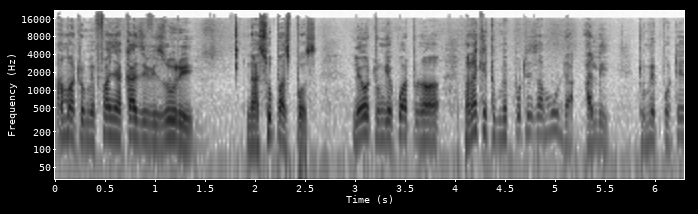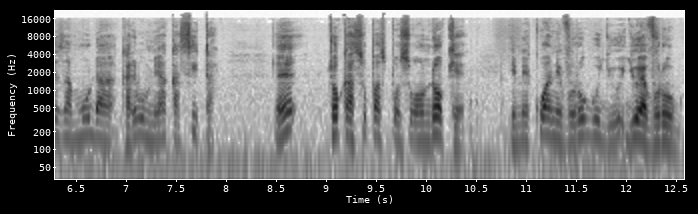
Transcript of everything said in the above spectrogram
ama tumefanya kazi vizuri na super sports leo tungekuwa tuna maanake tumepoteza muda ali. Tumepoteza muda karibu miaka sita. Eh? toka super sports waondoke imekuwa ni vurugu juu ya vurugu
